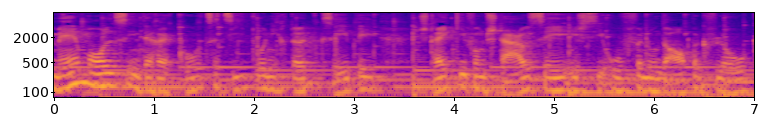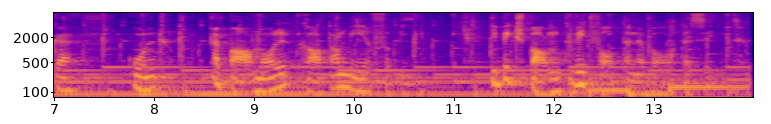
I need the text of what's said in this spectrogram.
mehrmals in der kurzen Zeit, wo ich dort gesehen bin, die Strecke vom Stausee ist sie auf und ab geflogen und ein paar Mal gerade an mir vorbei. Ich bin gespannt, wie die Fotos geworden sind.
